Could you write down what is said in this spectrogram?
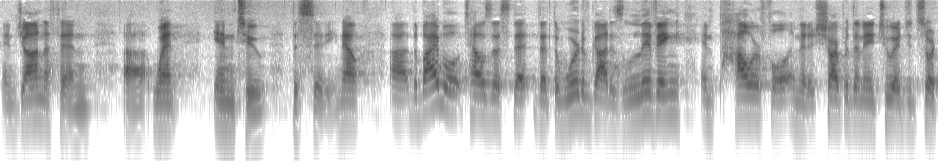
and Jonathan uh, went into the city. Now, uh, the Bible tells us that, that the Word of God is living and powerful and that it's sharper than any two edged sword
